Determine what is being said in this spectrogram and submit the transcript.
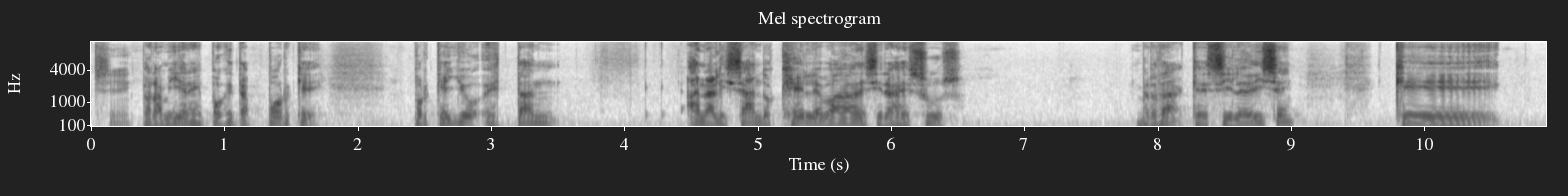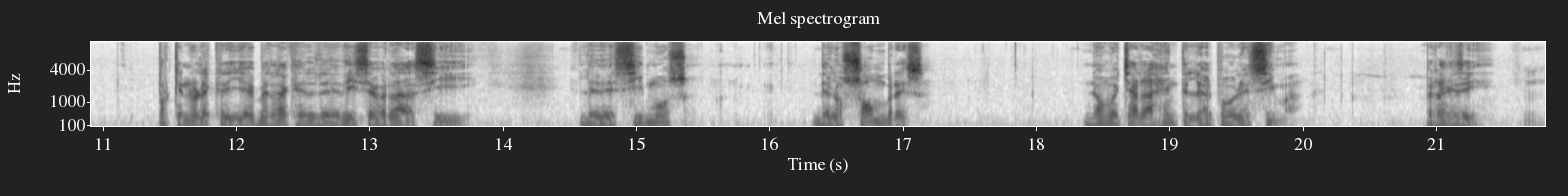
Sí. Para mí eran hipócritas. ¿Por qué? Porque ellos están analizando qué le van a decir a Jesús. ¿Verdad? Que si le dicen que... Porque no le cree, ¿verdad? Que él le dice, ¿verdad? Si le decimos de los hombres, no vamos a echar a la gente, al pueblo encima. ¿Verdad que sí? Mm.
